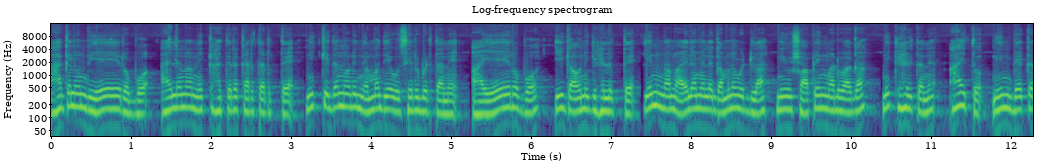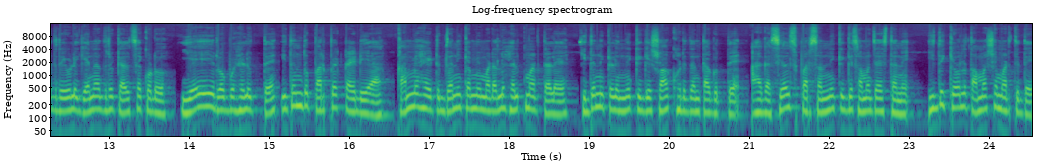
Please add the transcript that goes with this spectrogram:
ಆಗಲೊಂದು ಎ ರೋಬೋ ಐಲನ ನಿಕ್ ಹತ್ತಿರ ಕರೆತರುತ್ತೆ ನಿಕ್ ಇದನ್ನು ನೋಡಿ ನೆಮ್ಮದಿಯ ಉಸಿರು ಬಿಡ್ತಾನೆ. ಆ ಎ ರೋಬೋ ಈಗ ಅವನಿಗೆ ಹೇಳುತ್ತೆ. ಏನು ನಾನು ಐಲ ಮೇಲೆ ಗಮನವಿಡ್ಲಾ? ನೀವು ಶಾಪಿಂಗ್ ಮಾಡುವಾಗ? ನಿಕ್ ಹೇಳ್ತಾನೆ. ಆಯ್ತು. ನೀನ್ ಬೇಕಾದ್ರೆ ಇವಳಿಗೆ ಏನಾದ್ರೂ ಕೆಲಸ ಕೊಡು. ಎ ರೋಬೋ ಹೇಳುತ್ತೆ. ಇದೊಂದು ಪರ್ಫೆಕ್ಟ್ ಐಡಿಯಾ ಕಮ್ಮಿ ಹೈಟ್ ಧ್ವನಿ ಕಮ್ಮಿ ಮಾಡಲು ಹೆಲ್ಪ್ ಮಾಡ್ತಾಳೆ. ಇದನ್ನು ಕೇಳಿ ನಿಕ್ಕಿಗೆ ಶಾಕ್ ಹೊಡೆದಂತಾಗುತ್ತೆ. ಆಗ ಸೇಲ್ಸ್ ಪರ್ಸನ್ ನಿಕ್ಗೆ ಸಮಜಾಯಿಸ್ತಾನೆ, ಇದು ಕೇವಲ ತಮಾಷೆ ಮಾಡ್ತಿದೆ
